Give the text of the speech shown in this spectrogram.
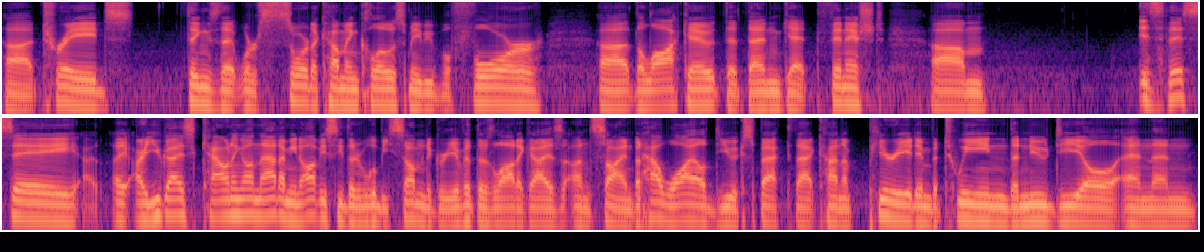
uh, trades, things that were sort of coming close maybe before uh, the lockout that then get finished. Um, is this a are you guys counting on that i mean obviously there will be some degree of it there's a lot of guys unsigned but how wild do you expect that kind of period in between the new deal and then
